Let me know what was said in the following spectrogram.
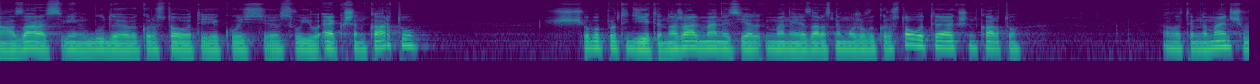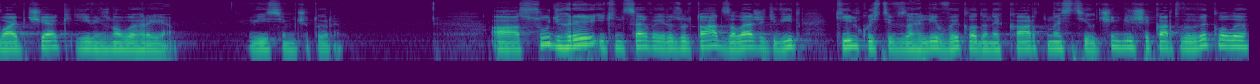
А зараз він буде використовувати якусь е, свою екшн-карту, щоб протидіяти. На жаль, мене мене я зараз не можу використовувати екшн-карту. Але тим не менш, вайп чек і він знову грає. 8-4. А суть гри і кінцевий результат залежить від кількості взагалі викладених карт на стіл. Чим більше карт ви виклали,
